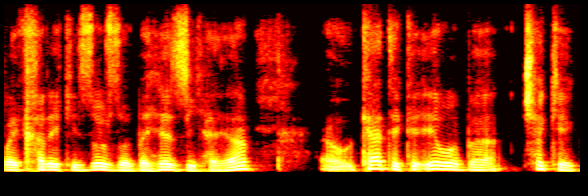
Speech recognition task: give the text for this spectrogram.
ڕێکخەرێکی زۆر زۆر بەهێزی هەیە کاتێک کە ئێوە بە چەکێک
